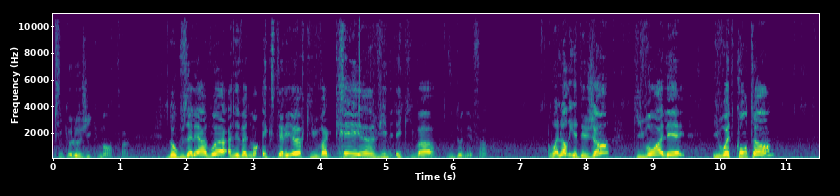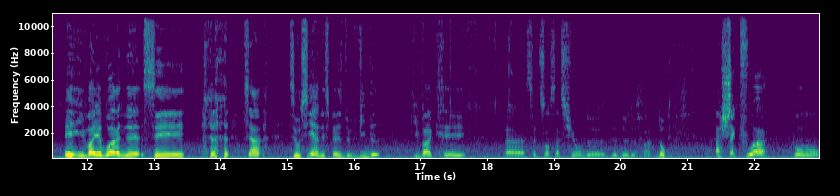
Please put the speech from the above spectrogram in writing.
psychologiquement. Enfin, donc vous allez avoir un événement extérieur qui va créer un vide et qui va vous donner faim. Ou alors il y a des gens qui vont aller, ils vont être contents et il va y avoir une, c'est, c'est aussi un espèce de vide qui va créer euh, cette sensation de, faim. Donc, à chaque fois qu'on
